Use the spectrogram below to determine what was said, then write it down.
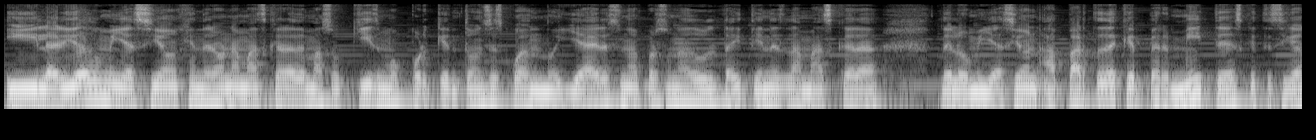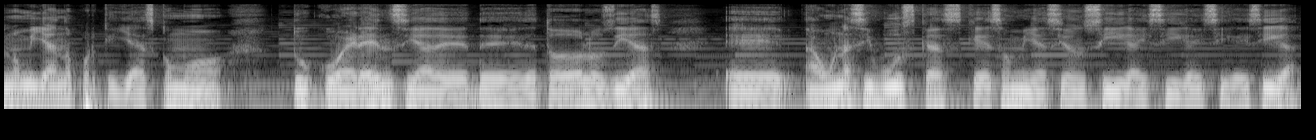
Y la herida de humillación genera una máscara de masoquismo porque entonces cuando ya eres una persona adulta y tienes la máscara de la humillación, aparte de que permites que te sigan humillando porque ya es como tu coherencia de, todos los días, eh, aún así buscas que esa humillación siga y siga y siga y siga.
